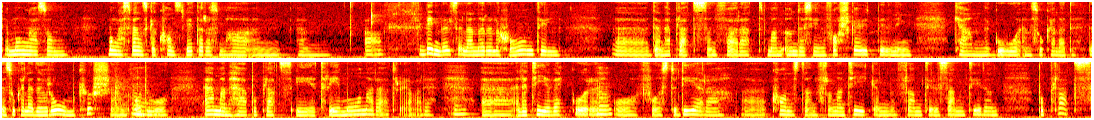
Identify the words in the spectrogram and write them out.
Det är många, som, många svenska konstvetare som har en, en ja, förbindelse eller en relation till uh, den här platsen för att man under sin forskarutbildning kan gå en så kallad, den så kallade Romkursen mm. och då är man här på plats i tre månader, tror jag var det. Mm. Eh, eller tio veckor mm. och får studera eh, konsten från antiken fram till samtiden på plats.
